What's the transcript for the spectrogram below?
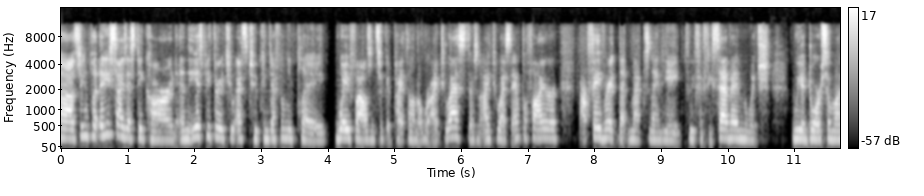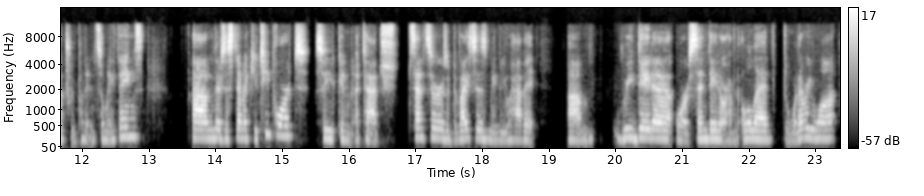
Uh, so you can put any size SD card, and the E ESP32S2 can definitely play WAV files in CircuitPython over I2S. There's an I2S amplifier, our favorite, that Max 98 357, which we adore so much. We put it in so many things. Um, there's a STEMMA QT port, so you can attach sensors or devices. Maybe you have it um, read data or send data or have an OLED or whatever you want.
